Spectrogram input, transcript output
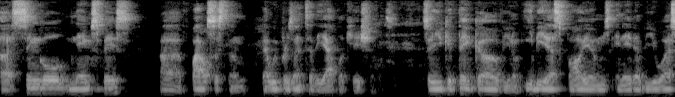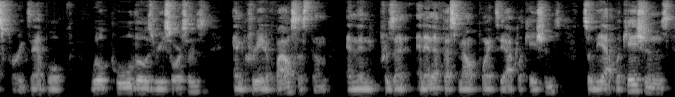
a single namespace uh, file system that we present to the applications. So you could think of, you know, EBS volumes in AWS, for example, will pool those resources and create a file system and then present an NFS mount point to the applications. So the applications,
